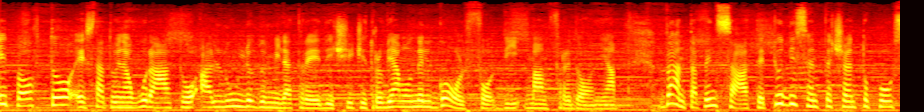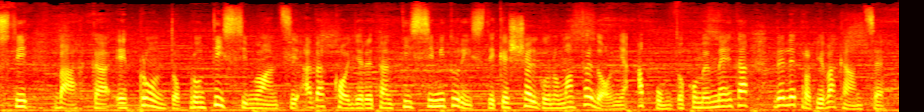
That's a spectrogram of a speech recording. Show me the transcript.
Il porto è stato inaugurato a luglio 2013, ci troviamo nel golfo di Manfredonia. Vanta, pensate, più di 700 posti barca, è pronto, prontissimo anzi, ad accogliere tantissimi turisti che scelgono Manfredonia appunto come meta delle proprie vacanze.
